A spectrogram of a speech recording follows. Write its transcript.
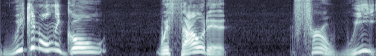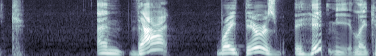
we can only go without it for a week. And that right there is it hit me like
